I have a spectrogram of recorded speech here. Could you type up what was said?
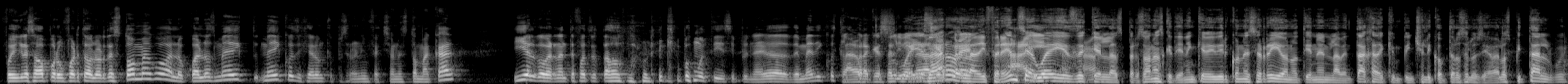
Fue ingresado por un fuerte dolor de estómago, a lo cual los médic- médicos dijeron que pues, era una infección estomacal. Y el gobernante fue tratado por un equipo multidisciplinario de, médicos Claro, para que aliviara. Claro, la diferencia, güey, es de ajá. que las personas que tienen que vivir con ese río no tienen la ventaja de que un pinche helicóptero se los lleve al hospital, güey.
